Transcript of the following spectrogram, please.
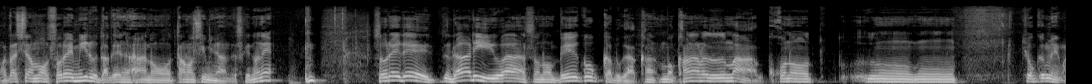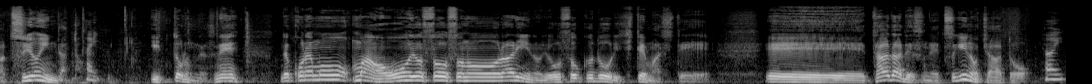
私はもうそれ見るだけが、あの、楽しみなんですけどね。それで、ラリーは、その、米国株がか、もう必ずまあ、この、うん、局面は強いんだと。言っとるんですね。で、これも、まあ、おおよそそのラリーの予測通り来てまして、えー、ただですね、次のチャート。はい。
